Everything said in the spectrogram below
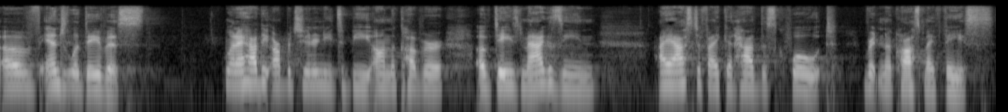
of Angela Davis. When I had the opportunity to be on the cover of Dazed magazine, I asked if I could have this quote written across my face.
